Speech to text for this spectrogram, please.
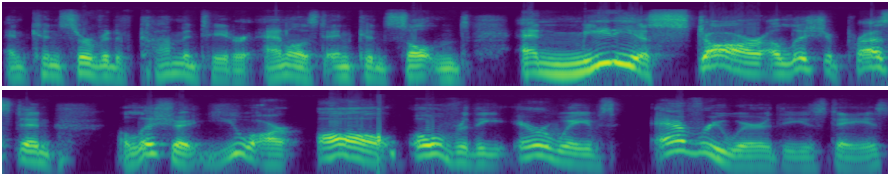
and conservative commentator, analyst, and consultant, and media star Alicia Preston. Alicia, you are all over the airwaves everywhere these days.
